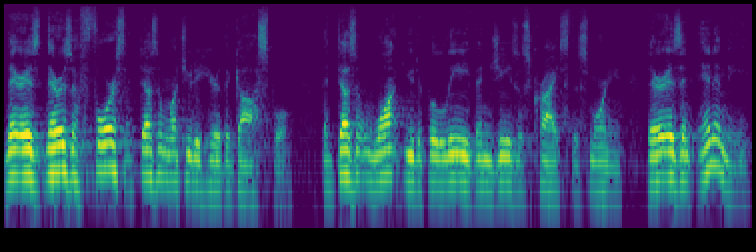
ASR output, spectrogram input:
there is, there is a force that doesn't want you to hear the gospel, that doesn't want you to believe in Jesus Christ this morning. There is an enemy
